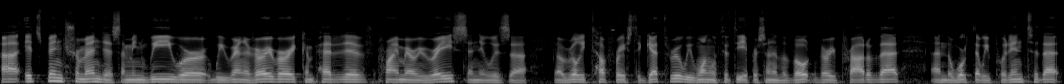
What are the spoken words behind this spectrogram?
Uh, it's been tremendous. I mean, we were we ran a very very competitive primary race, and it was uh, a really tough race to get through. We won with 58% of the vote. Very proud of that and the work that we put into that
